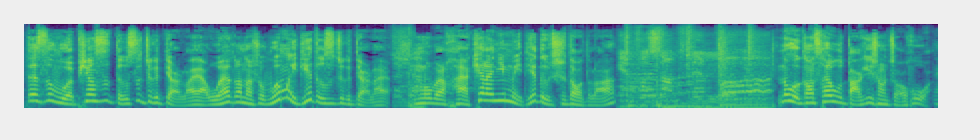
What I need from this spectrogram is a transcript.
但是我平时都是这个点儿来呀。我还跟他说，我每天都是这个点儿来。我们老板说，嗨，看来你每天都迟到的了。那我跟财务打一声招呼。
